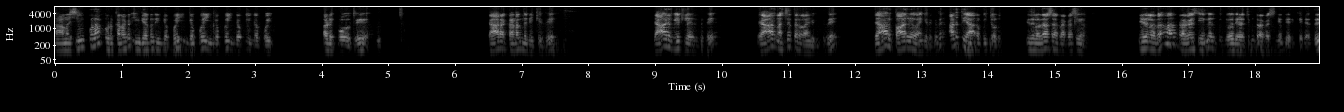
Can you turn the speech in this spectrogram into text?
நாம சிம்பிளா ஒரு கரகம் இங்க இருந்து இங்க போய் இங்க போய் இங்க போய் இங்க போய் இங்க போய். அப்படி போகுது. யார கடந்து நிக்குது? யார் வீட்டுல இருக்குது? யார் நட்சத்திரம் வாங்கியிருக்குது? யார் பார்வை வாங்கியிருக்குது? அடுத்து யாரை போய் தொடும் இதுலதான் சார் ரகசியம் இருக்கு. இதுலதான் ரகசியம் இருக்கு. ஜோதிடத்தின் ரகசியம் இருக்கிறது.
